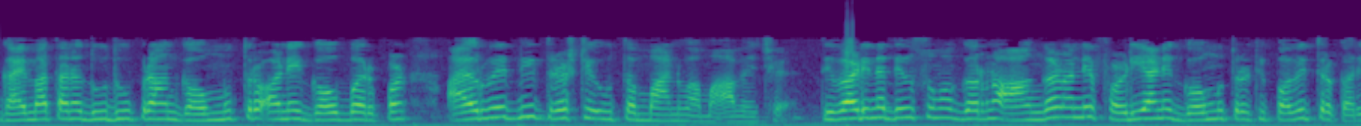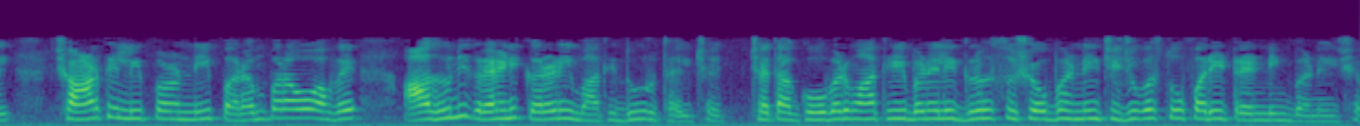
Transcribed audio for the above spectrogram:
ગાય દૂધ ઉપરાંત ગૌમૂત્ર અને ગૌબર પણ આયુર્વેદની દ્રષ્ટિએ ઉત્તમ માનવામાં આવે છે. દિવાળીના દિવસોમાં ઘરના આંગણ અને ફળિયાને ગૌમૂત્રથી પવિત્ર કરી છાણથી લીપણની પરંપરાઓ હવે આધુનિક રહેણી કરણીમાંથી દૂર થઈ છે. છતાં ગોબરમાંથી બનેલી ગૃહ સુશોભનની ચીજવસ્તુઓ ફરી ટ્રેન્ડિંગ બની છે.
